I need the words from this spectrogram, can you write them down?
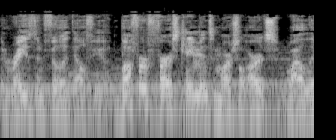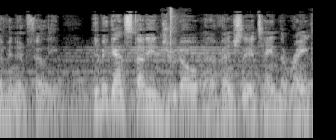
and raised in Philadelphia, Buffer first came into martial arts while living in Philly. He began studying judo and eventually attained the rank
